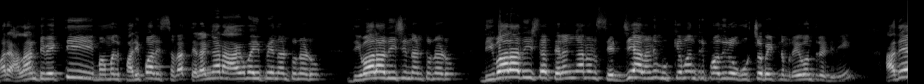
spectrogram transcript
మరి అలాంటి వ్యక్తి మమ్మల్ని పరిపాలిస్తాడా? తెలంగాణ ఆగమైపోయింది అంటున్నాడు. దివాలా తీసింది అంటున్నాడు. దివాలా తీసిన తెలంగాణను సెట్ చేయాలని ముఖ్యమంత్రి పదవిలో కూర్చోబెట్టినాం రేవంత్ రెడ్డిని. అదే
